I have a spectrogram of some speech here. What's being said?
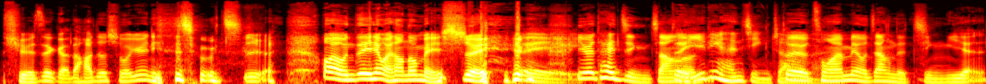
学这个？”然后他就说：“因为你是主持人。”后来我那一天晚上都没睡，对，因为太紧张了。对，一定很紧张。对，从来没有这样的经验。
